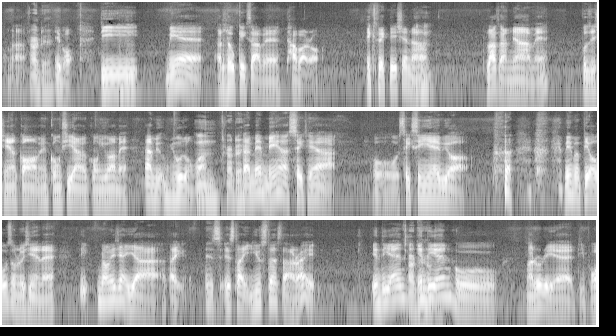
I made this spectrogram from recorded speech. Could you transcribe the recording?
ဟုတ်လားဟုတ်တယ်အေးပေါ့ဒီမင်းရဲ့အလုပ်ကိစ္စပဲထားပါတော့ expectation ကလာစားများရမယ် position ကကောင်းရမယ်ဂုံရှိရမယ်ဂုံယူရမယ်အဲ့မျိုးအမျိုးစုံကွာဟုတ်တယ်ဒါပေမဲ့မင်းကစိတ်ထဲကဟိုစိတ်ဆင်းရဲပြီးတော့မင်းမပြောဘူးဆိုလို့ရှိရင်လည်းဒီမျောလေးချက်ကြီးက like it's it's like useless that right in the end ဟုတ်တယ် in the ဟုတ်တယ် end ဟိုငါတို့တွေရဲ့ဒီဘဝ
